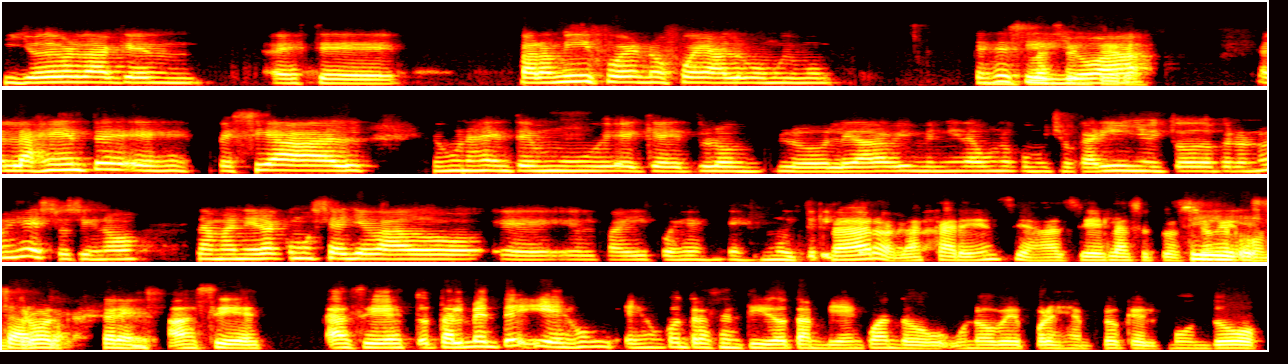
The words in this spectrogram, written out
y yo de verdad que este, para mí fue, no fue algo muy, es decir, yo la gente es especial, es una gente muy, eh, que lo, le da la bienvenida a uno con mucho cariño y todo, pero no es eso, sino la manera como se ha llevado eh, el país, pues es, es, muy triste. Claro, las carencias, así es la situación, el control. así es, así es totalmente, y es un, es un contrasentido también cuando uno ve, por ejemplo, que el mundo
